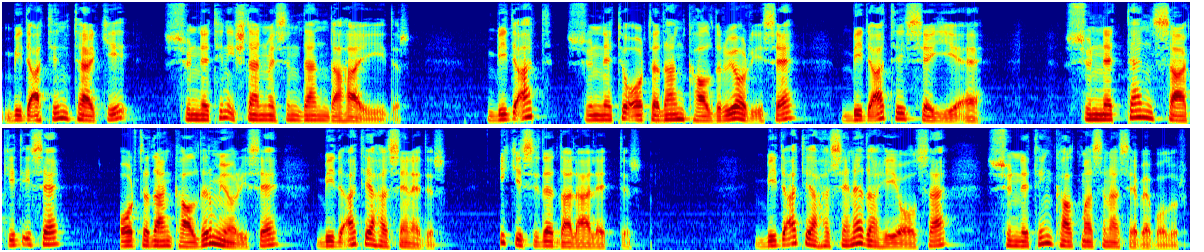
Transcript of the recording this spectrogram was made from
Bid'atin terki sünnetin işlenmesinden daha iyidir. Bid'at sünneti ortadan kaldırıyor ise bid'at-ı seyyiye. Sünnetten sakit ise ortadan kaldırmıyor ise bid'at-ı hasenedir. İkisi de dalalettir. Bid'at-ı hasene dahi olsa sünnetin kalkmasına sebep olur.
